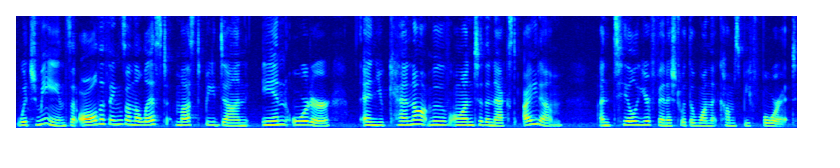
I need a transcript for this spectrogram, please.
which means that all the things on the list must be done in order and you cannot move on to the next item until you're finished with the one that comes before it.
